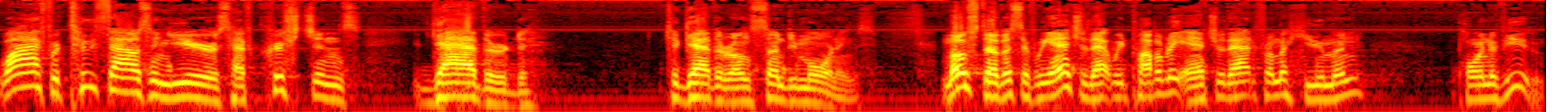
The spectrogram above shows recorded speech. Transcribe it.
Why for 2,000 years have Christians gathered together on Sunday mornings? Most of us, if we answer that, we'd probably answer that from a human point of view.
